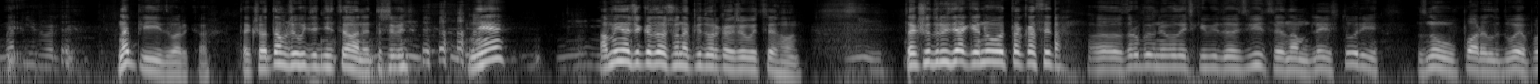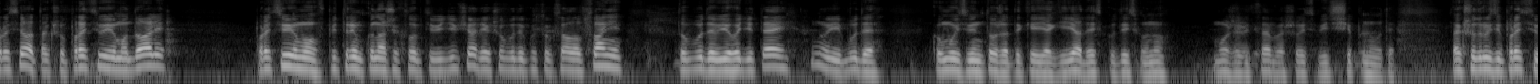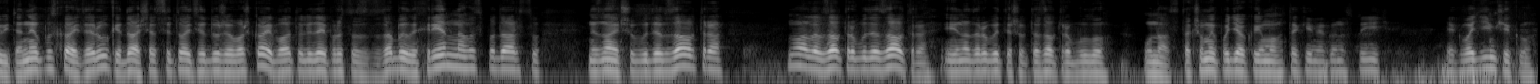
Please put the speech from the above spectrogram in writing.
На підверті. на підварках. Так що там живуть одні цигани. Що він... Ні? А мені наче казали, що на підварках живуть цигани. Так що, друзяки, ну от така ситуація. Е, Зробив невеличкий відеозвіт, це нам для історії. Знову впарили двоє поросят, так що працюємо далі. Працюємо в підтримку наших хлопців і дівчат. Якщо буде кусок сала в сані, то буде в його дітей. Ну і буде комусь він теж такий, як і я, десь кудись воно може від себе щось відщипнути. Так що, друзі, працюйте, не опускайте руки. Да, зараз ситуація дуже важка і багато людей просто забили хрен на господарство, не знають, що буде завтра. Ну, але завтра буде завтра, і треба робити, щоб те завтра було у нас. Так що ми подякуємо таким, як воно стоїть, як Вадімчику,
